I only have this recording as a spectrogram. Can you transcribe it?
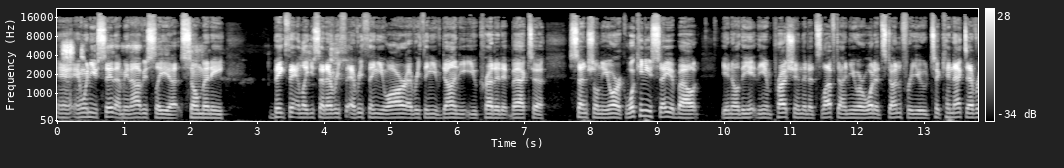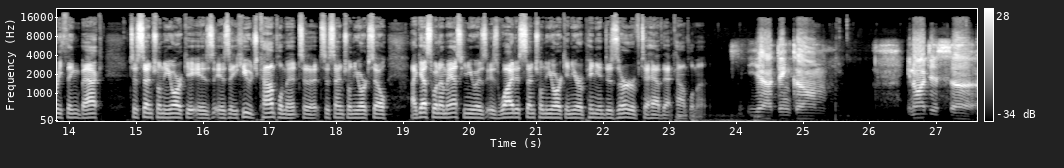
And, and when you say that, I mean, obviously, uh, so many big thing, like you said, every, everything you are, everything you've done, you, you credit it back to Central New York. What can you say about you know the the impression that it's left on you or what it's done for you to connect everything back to Central New York is is a huge compliment to, to Central New York. So I guess what I'm asking you is is why does Central New York, in your opinion, deserve to have that compliment? Yeah, I think um, you know I just uh,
